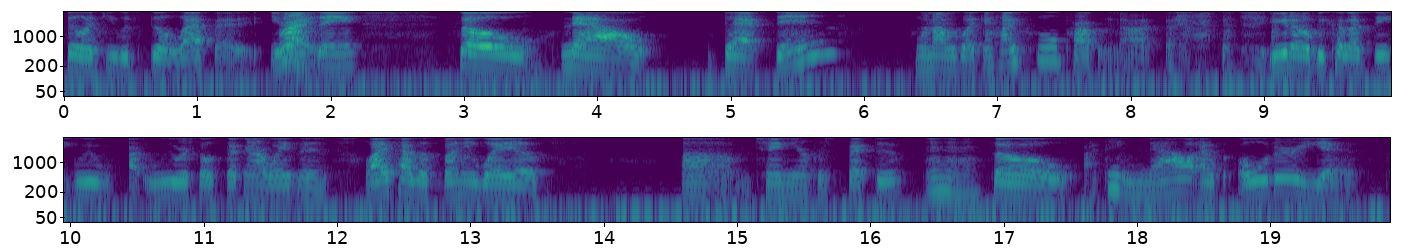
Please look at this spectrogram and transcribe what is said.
feel like you would still laugh at it. You know what I'm saying? So now back then when I was like in high school, probably not. you know, because I think we we were so stuck in our ways, and life has a funny way of um, changing your perspective. Mm-hmm. So I think now, as older, yes,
